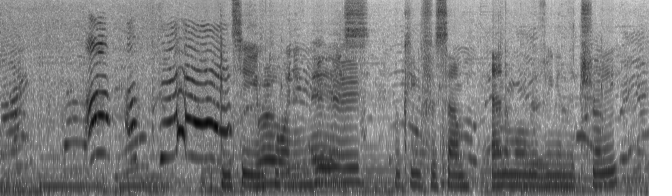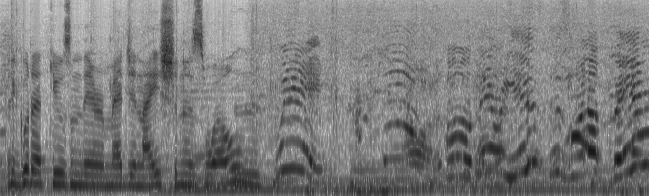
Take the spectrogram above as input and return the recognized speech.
Ah, up there! You can see him pointing there, looking for some animal living in the tree. They're good at using their imagination as well. Where? Oh, there he is. There's one up there.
